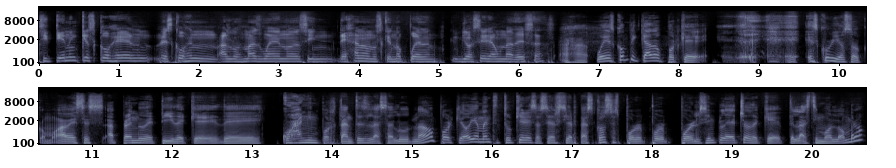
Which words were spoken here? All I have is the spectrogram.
Si tienen que escoger, escogen a los más buenos y dejan a los que no pueden. Yo sería una de esas. Ajá. Güey, es complicado porque eh, eh, es curioso como a veces aprendo de ti de que de cuán importante es la salud, ¿no? Porque obviamente tú quieres hacer ciertas cosas por, por, por el simple hecho de que te lastimó el hombro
